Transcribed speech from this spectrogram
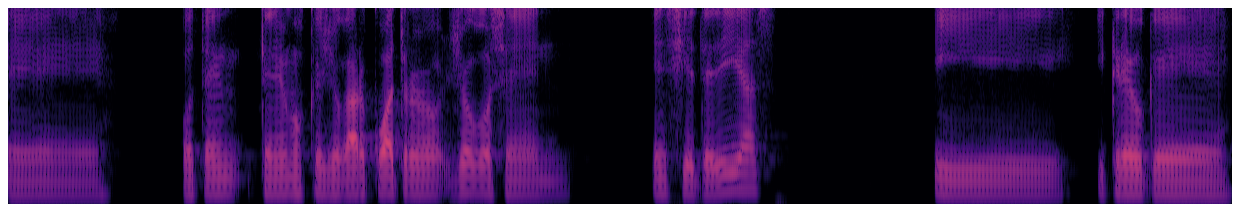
eh, o ten, tenemos que jugar cuatro juegos en, en siete días y, creo que,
